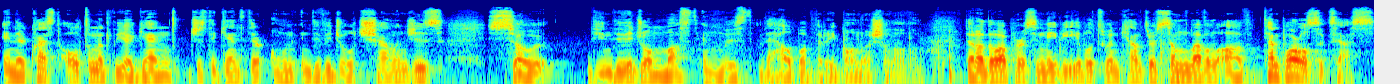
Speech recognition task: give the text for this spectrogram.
in their quest ultimately again just against their own individual challenges, so the individual must enlist the help of the Ribono Shel Olam. That although a person may be able to encounter some level of temporal success,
